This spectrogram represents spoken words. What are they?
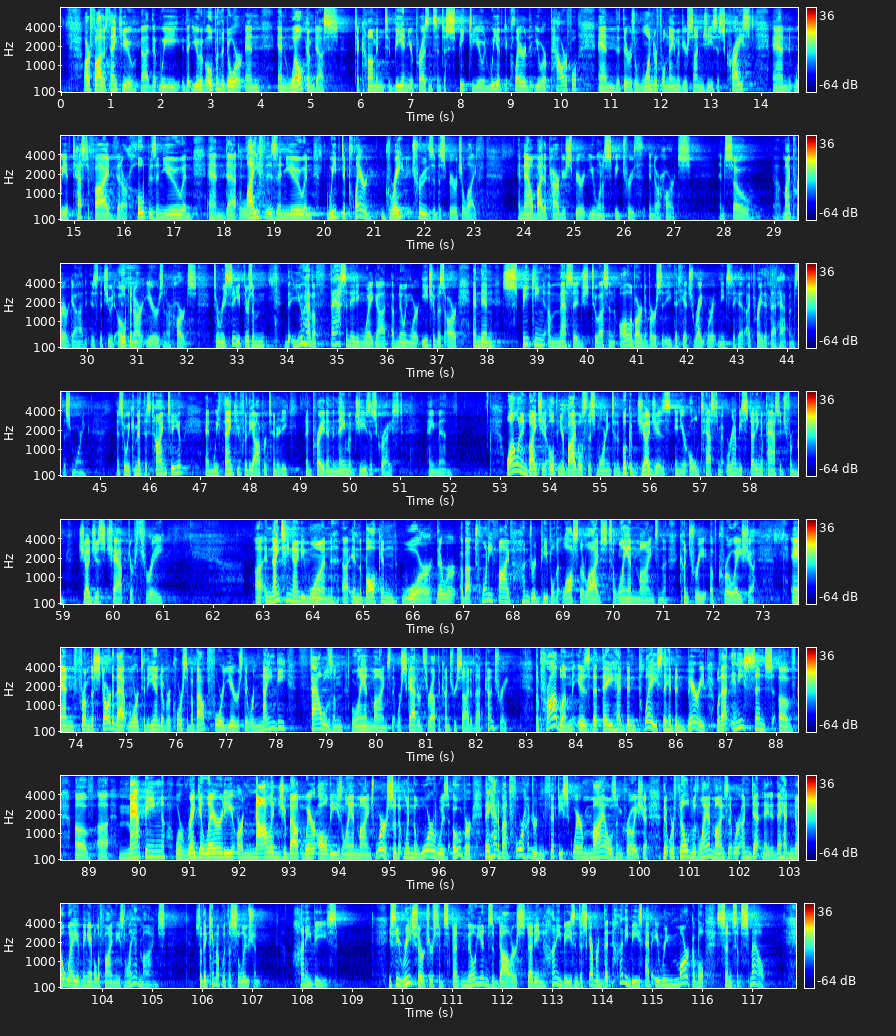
Our Father, thank you uh, that, we, that you have opened the door and, and welcomed us to come and to be in your presence and to speak to you. And we have declared that you are powerful and that there is a wonderful name of your Son, Jesus Christ. And we have testified that our hope is in you and, and that life is in you. And we've declared great truths of the spiritual life. And now, by the power of your Spirit, you want to speak truth into our hearts. And so, uh, my prayer, God, is that you would open our ears and our hearts to receive. There's a you have a fascinating way, God, of knowing where each of us are and then speaking a message to us in all of our diversity that hits right where it needs to hit. I pray that that happens this morning. And so we commit this time to you and we thank you for the opportunity and pray it in the name of Jesus Christ. Amen. Well, I want to invite you to open your Bibles this morning to the book of Judges in your Old Testament. We're going to be studying a passage from Judges chapter 3. Uh, in 1991, uh, in the Balkan War, there were about 2,500 people that lost their lives to landmines in the country of Croatia. And from the start of that war to the end, over a course of about four years, there were 90,000 landmines that were scattered throughout the countryside of that country. The problem is that they had been placed, they had been buried without any sense of, of uh, mapping or regularity or knowledge about where all these landmines were. So that when the war was over, they had about 450 square miles in Croatia that were filled with landmines that were undetonated. They had no way of being able to find these landmines. So they came up with a solution honeybees. You see, researchers had spent millions of dollars studying honeybees and discovered that honeybees have a remarkable sense of smell.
